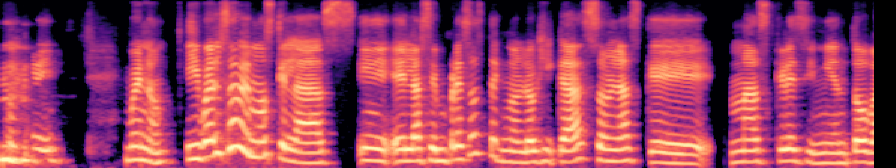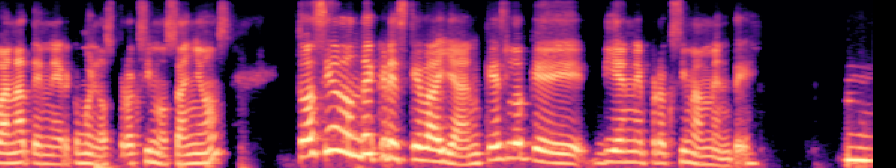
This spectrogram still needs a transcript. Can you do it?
Bueno, igual sabemos que las, eh, las empresas tecnológicas son las que más crecimiento van a tener como en los próximos años. ¿Tú hacia dónde crees que vayan? ¿Qué es lo que viene próximamente? Mm,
